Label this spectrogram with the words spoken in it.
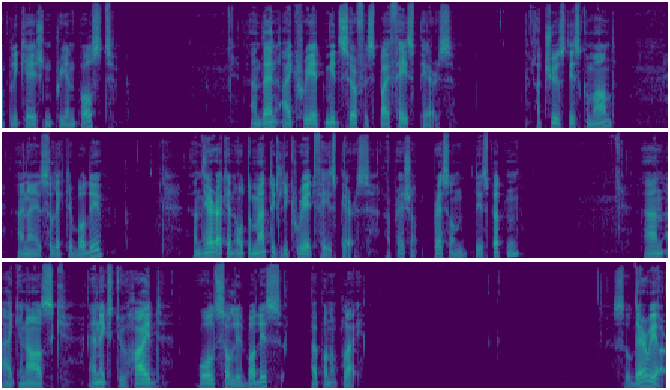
application pre and post. And then I create mid-surface by face pairs. I choose this command and I select a body. And here I can automatically create face pairs. I press on, press on this button and I can ask NX to hide all solid bodies upon apply. So there we are.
